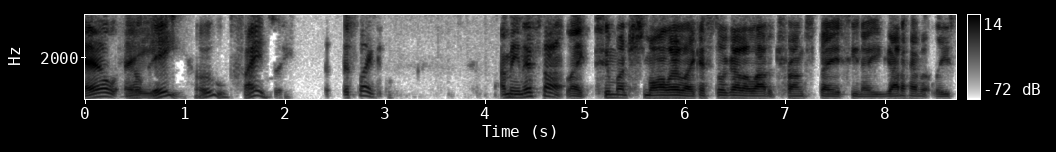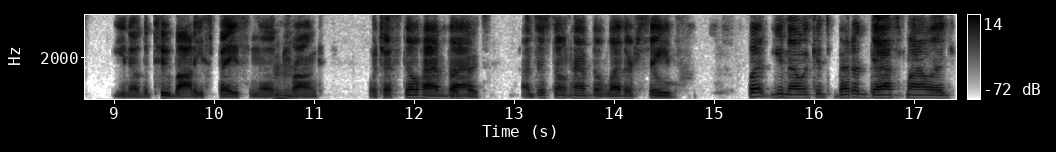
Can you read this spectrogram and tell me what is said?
LA. lt oh fancy It's like, I mean, it's not like too much smaller. Like I still got a lot of trunk space. You know, you got to have at least you know the two body space in the Mhm. trunk, which I still have that. perfect I just don't have the leather seats. Ooh. But you know it gets better gas mileage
